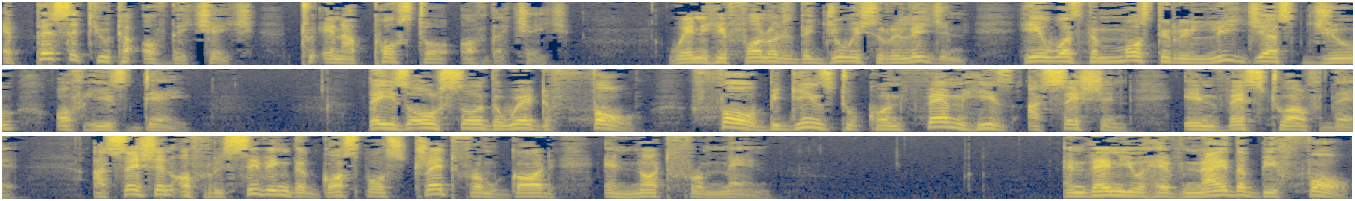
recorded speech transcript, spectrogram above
a persecutor of the church to an apostle of the church. When he followed the Jewish religion, he was the most religious Jew of his day. There is also the word for. For begins to confirm his assertion in verse 12 there. Assertion of receiving the gospel straight from God and not from men. And then you have neither before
